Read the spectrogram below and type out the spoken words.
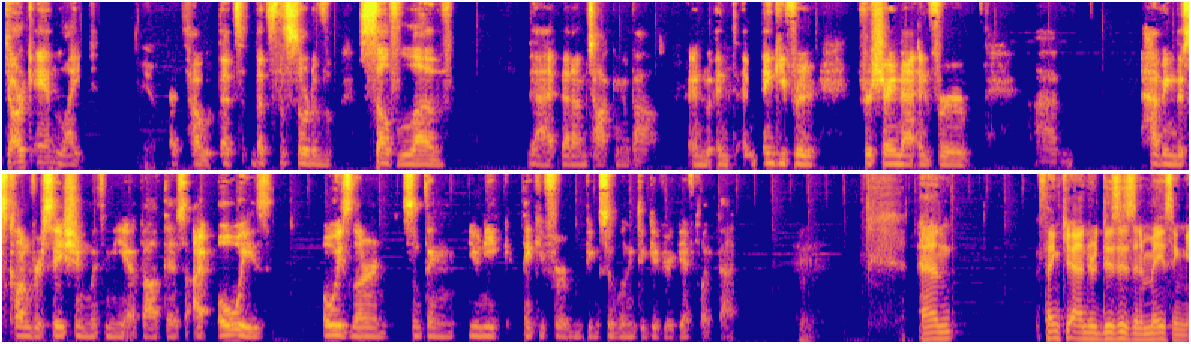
dark and light. Yeah. That's how that's that's the sort of self-love that that i'm talking about. And and, and thank you for for sharing that and for um, having this conversation with me about this. I always always learn something unique. Thank you for being so willing to give your gift like that. Hmm. and thank you, Andrew. This is an amazing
